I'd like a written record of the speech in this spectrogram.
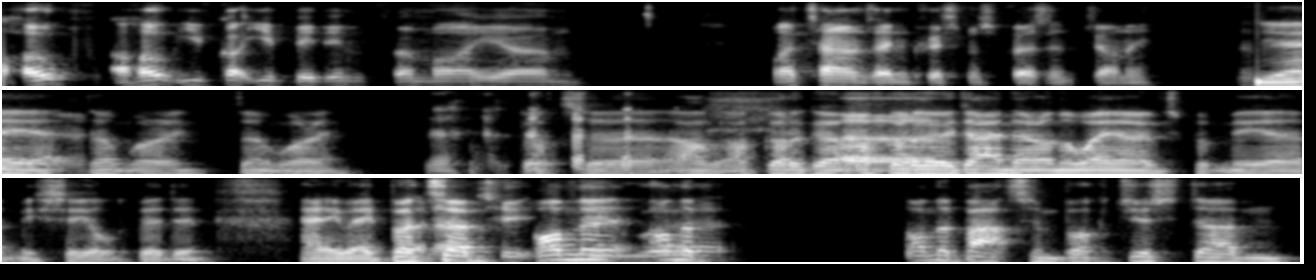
I hope I hope you've got your bid in for my um my Townsend Christmas present, Jonny. Yeah, yeah. Don't worry. Don't worry. Got uh, I've, I've got to go. I've got to go Um, down there on the way home to put me uh, me sealed bid in. Anyway, but um, to- on the to, on the uh, on the Batson book, just um,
